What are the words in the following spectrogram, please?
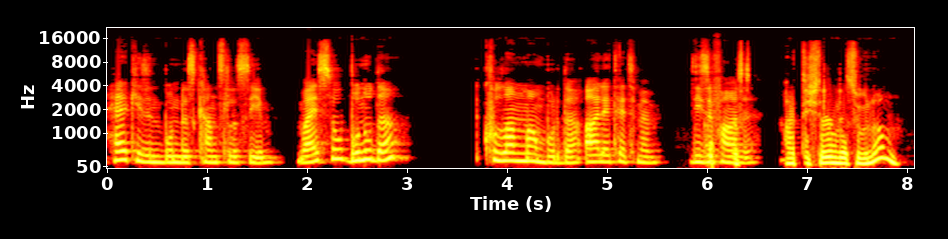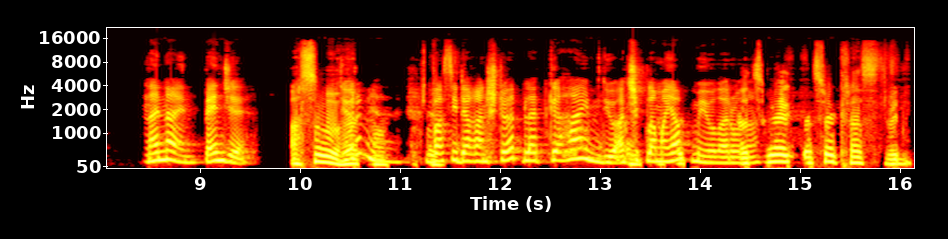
herkesin Bundeskanzlersıyım. Weißt du? Bunu da kullanmam burada, alet etmem. Diese Fahne. Hat die Stellung dazu genommen? Nein, nein, bence. Ach so. Diyorum ya. okay. Was sie daran stört, bleibt geheim diyor. Açıklama yapmıyorlar ona. Das wäre das wär krass, wenn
